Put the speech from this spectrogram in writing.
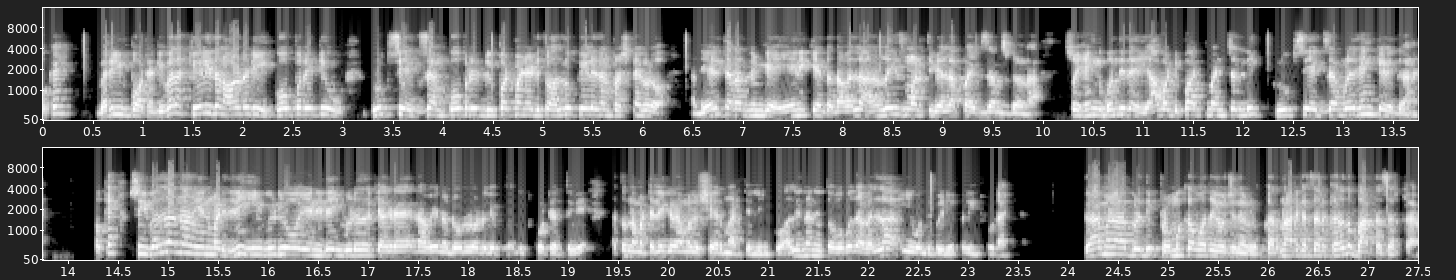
ಓಕೆ ವೆರಿ ಇಂಪಾರ್ಟೆಂಟ್ ಇವೆಲ್ಲ ಕೇಳಿದಾನೆ already cooperative group C exam cooperative department ನಡೀತು, ಅಲ್ಲೂ ಕೇಳಿದಾನೆ ಪ್ರಶ್ನೆಗಳು. ನಾನು ಹೇಳ್ತಾ ಇರೋದು ನಿಮ್ಗೆ ಏನಕ್ಕೆ ಅಂತ ನಾವೆಲ್ಲ ಅನಲೈಸ್ ಮಾಡ್ತೀವಿ ಎಲ್ಲಪ್ಪ ಎಕ್ಸಾಮ್ಸ್ ಗಳನ್ನ. ಸೊ ಹೆಂಗ್ ಬಂದಿದೆ? ಯಾವ ಡಿಪಾರ್ಟ್ಮೆಂಟ್ ಅಲ್ಲಿ ಗ್ರೂಪ್ ಸಿ ಎಕ್ಸಾಮ್ಗಳಲ್ಲಿ ಹೆಂಗ್ ಕೇಳಿದ್ದಾನೆ? ಓಕೆ ಸೊ ಇವೆಲ್ಲ ನಾವು ಏನ್ ಮಾಡಿದೀನಿ? ಈ ವಿಡಿಯೋ ಏನಿದೆ? ಈ ವಿಡಿಯೋದ ಕೆಳಗಡೆ ನಾವೇನು ಡೌನ್ಲೋಡ್ಗೆ ಇಟ್ಕೊಟ್ಟಿರ್ತೀವಿ. ಅಥವಾ ನಮ್ಮ ಟೆಲಿಗ್ರಾಮ್ ಅಲ್ಲೂ ಶೇರ್ ಮಾಡ್ತೀವಿ ಲಿಂಕ್ ಅಲ್ಲಿಂದ ನೀವು ತಗೋಬಹುದು ಅವೆಲ್ಲ ಈ ಒಂದು ವಿಡಿಯೋ ಲಿಂಕ್ ಕೂಡ ಆಗಿದೆ. ಗ್ರಾಮೀಣಾಭಿವೃದ್ಧಿ ಪ್ರಮುಖವಾದ ಯೋಜನೆಗಳು. ಕರ್ನಾಟಕ ಸರ್ಕಾರದ ಭಾರತ ಸರ್ಕಾರ.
